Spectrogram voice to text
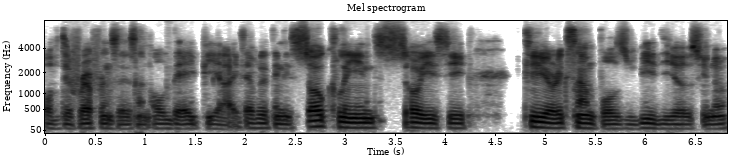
of the references and all the APIs. Everything is so clean, so easy, clear examples, videos. You know,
